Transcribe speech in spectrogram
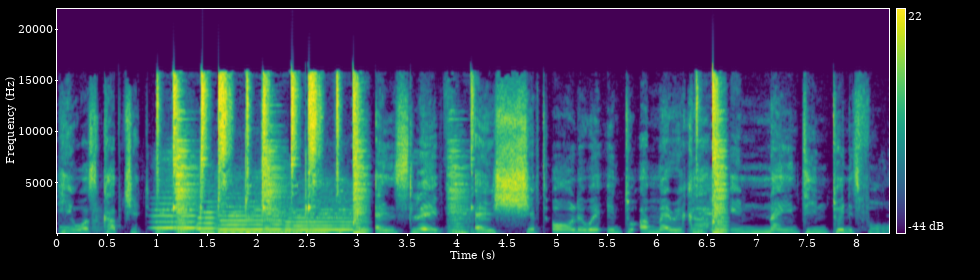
he was captured, enslaved, and shipped all the way into America in 1924,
